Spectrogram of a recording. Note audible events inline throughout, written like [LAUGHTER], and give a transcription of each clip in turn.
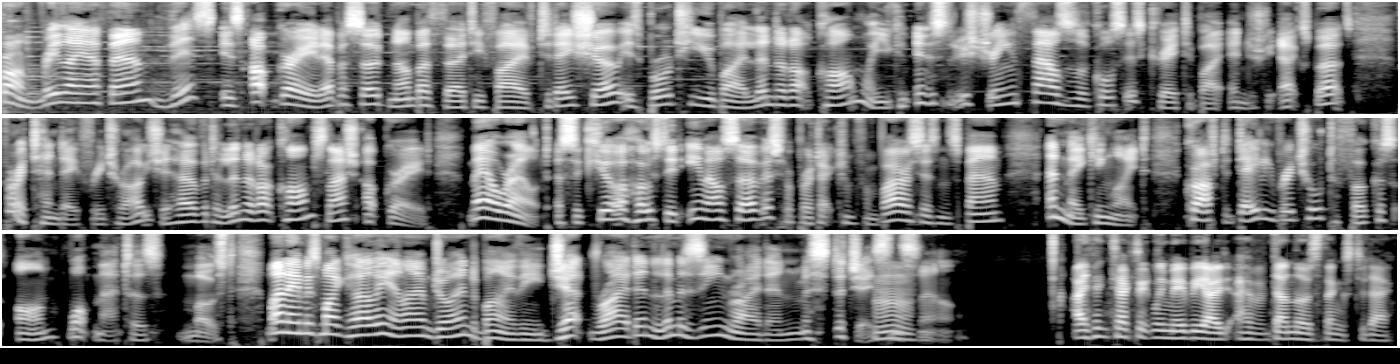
From Relay FM, this is Upgrade, episode number 35. Today's show is brought to you by lynda.com, where you can instantly stream thousands of courses created by industry experts. For a 10-day free trial, you should head over to lynda.com slash upgrade. MailRoute, a secure hosted email service for protection from viruses and spam, and Making Light. Craft a daily ritual to focus on what matters most. My name is Myke Hurley, and I am joined by the jet riding, limousine riding, Mr. Jason hmm. Snell. I think technically maybe I, I have done those things today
